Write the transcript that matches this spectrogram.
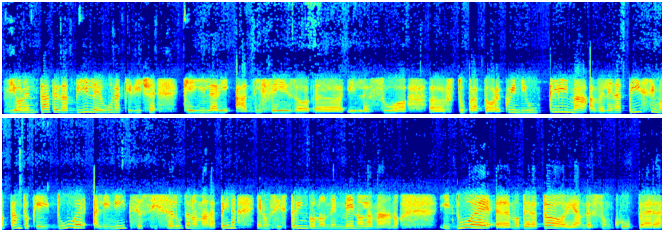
violentate da Bill e una che dice che Hillary ha difeso eh, il suo eh, stupratore. Quindi un clima avvelenatissimo, tanto che i due all'inizio si salutano a malapena e non si stringono nemmeno la mano. I due eh, moderatori, Anderson Cooper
